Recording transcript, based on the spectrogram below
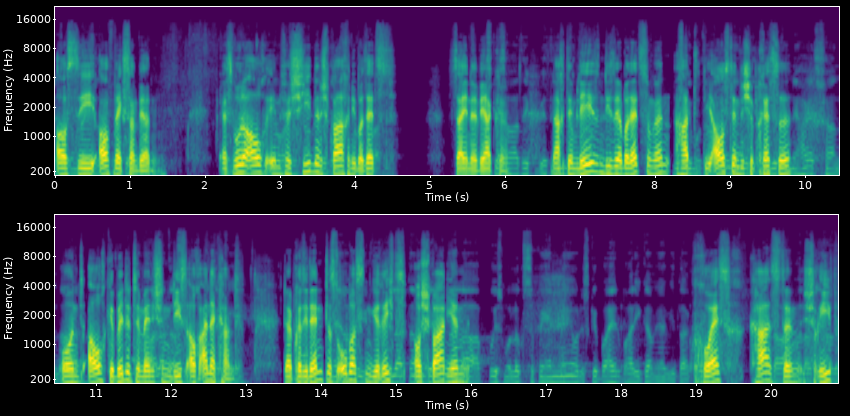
auf sie aufmerksam werden. Es wurde auch in verschiedenen Sprachen übersetzt, seine Werke. Nach dem Lesen dieser Übersetzungen hat die ausländische Presse und auch gebildete Menschen dies auch anerkannt. Der Präsident des obersten Gerichts aus Spanien, Juez Carsten, schrieb,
